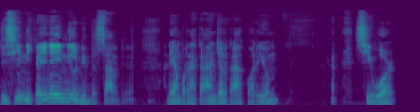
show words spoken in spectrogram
di sini. Kayaknya ini lebih besar. Ada yang pernah ke Ancol ke akuarium SeaWorld.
